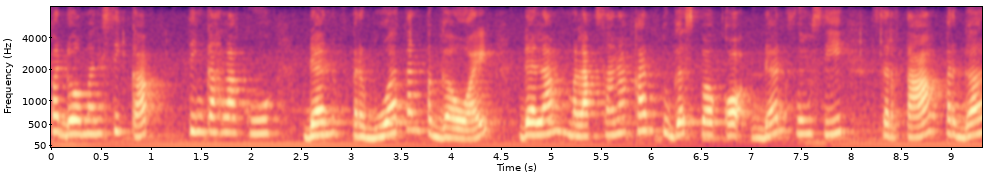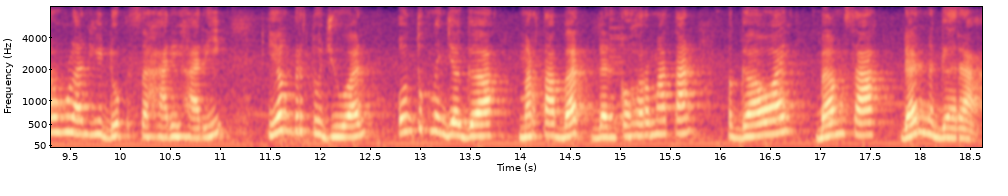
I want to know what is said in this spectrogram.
pedoman sikap, tingkah laku, dan perbuatan pegawai dalam melaksanakan tugas pokok dan fungsi serta pergaulan hidup sehari-hari yang bertujuan untuk menjaga martabat dan kehormatan pegawai, bangsa, dan negara.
